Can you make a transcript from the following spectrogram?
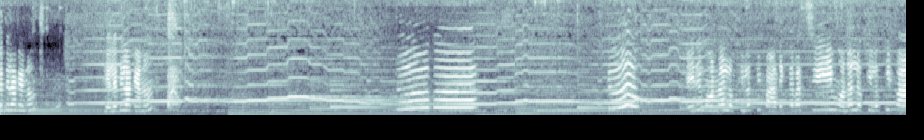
ফেলে দিলা কেন? ফেলে দিলা কেন। এই যে মনা লক্ষ্মী লক্ষ্মী পা দেখতে পাচ্ছি। মনা লক্ষ্মী লক্ষ্মী পা।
